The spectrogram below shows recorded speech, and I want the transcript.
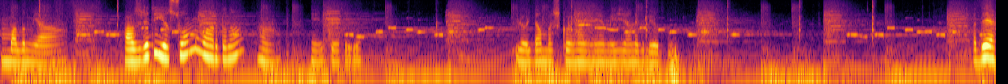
Malım ya. Hazreti Yasuo mu vardı lan? Ha. Evet öyleydi. LoL'dan başka oyun oynayamayacağını biliyordum. Hadi.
